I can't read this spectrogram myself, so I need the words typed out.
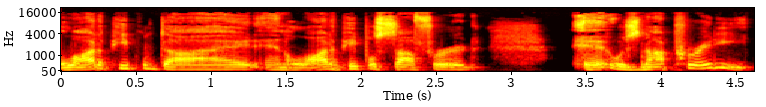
A lot of people died and a lot of people suffered. It was not pretty.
